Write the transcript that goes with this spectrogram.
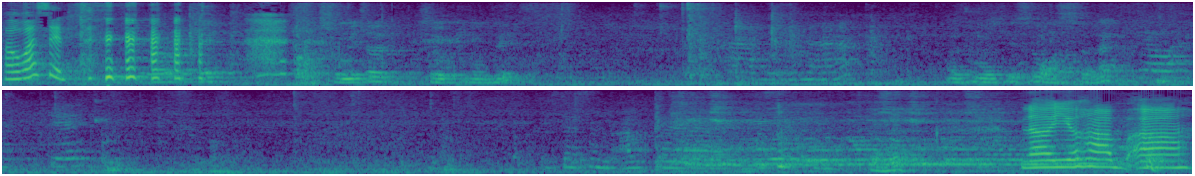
How was it? Now you have a,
